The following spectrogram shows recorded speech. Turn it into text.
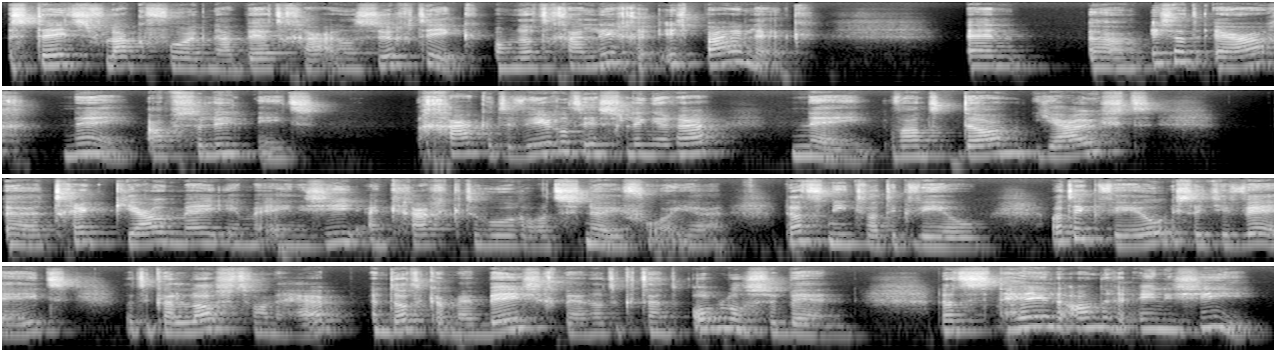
Steeds vlak voor ik naar bed ga, dan zucht ik. Omdat gaan liggen is pijnlijk. En um, is dat erg? Nee, absoluut niet. Ga ik het de wereld inslingeren? Nee, want dan juist uh, trek ik jou mee in mijn energie en krijg ik te horen wat sneu voor je. Dat is niet wat ik wil. Wat ik wil is dat je weet dat ik er last van heb en dat ik ermee bezig ben, dat ik het aan het oplossen ben. Dat is een hele andere energie.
